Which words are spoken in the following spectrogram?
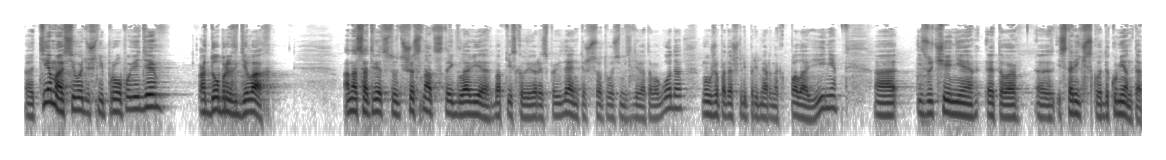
Э, тема сегодняшней проповеди о добрых делах. Она соответствует 16 главе Баптистского вероисповедания 1689 года. Мы уже подошли примерно к половине э, изучения этого э, исторического документа.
